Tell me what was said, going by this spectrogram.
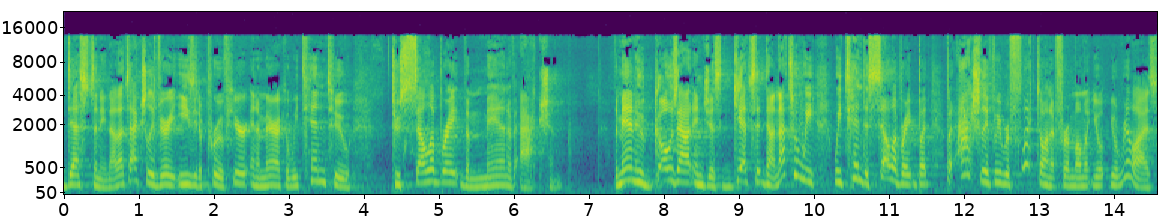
destiny. Now, that's actually very easy to prove. Here in America, we tend to, to celebrate the man of action. The man who goes out and just gets it done. That's who we, we tend to celebrate, but, but actually, if we reflect on it for a moment, you'll, you'll realize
